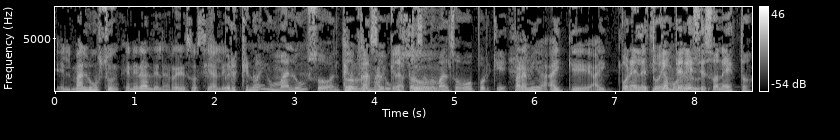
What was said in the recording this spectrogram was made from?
el mal uso en general de las redes sociales. Pero es que no hay un mal uso. En todo caso, el que la está uso. usando mal sos vos porque Para mí hay que... Hay que ponele, tus necesitamos el- intereses son estos.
